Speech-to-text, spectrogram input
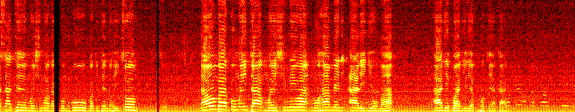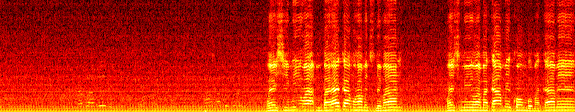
Asante Mheshimiwa Katibu Mkuu kwa kitendo hicho. Naomba kumwita Mheshimiwa Mohamed Ali Juma aje kwa ajili ya kupokea kadi. Mheshimiwa Mbaraka Mohamed Suleiman, Mheshimiwa Makame Kombo Makame,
